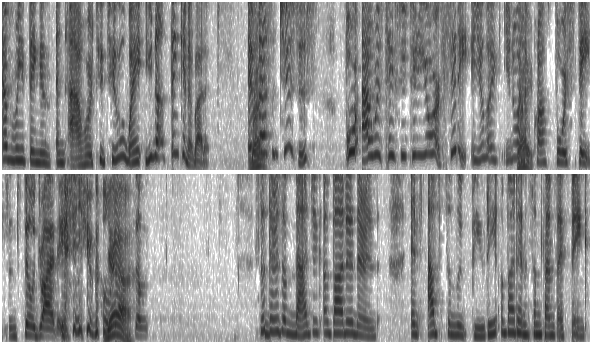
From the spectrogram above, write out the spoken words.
everything is an hour to two away, you're not thinking about it. In Right. Massachusetts, four hours takes you to New York City. And you're like, you know, I've crossed four states and still driving. and you go, Yeah. So, so there's a magic about it. There's an absolute beauty about it. And sometimes I think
